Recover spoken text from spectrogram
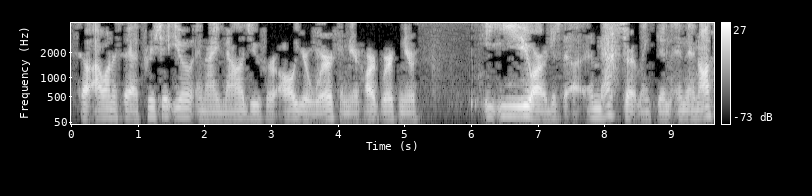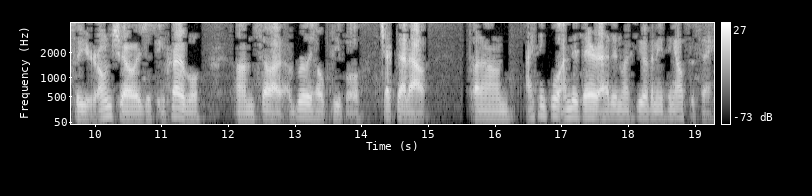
So, I want to say I appreciate you and I acknowledge you for all your work and your hard work and your you are just a, a master at LinkedIn, and, and also your own show is just incredible. Um, so I, I really hope people check that out. But um, I think we'll end it there, Ed, unless you have anything else to say.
